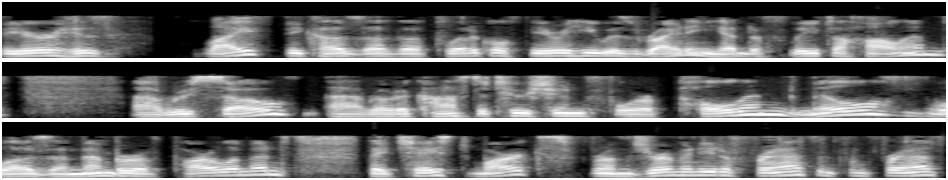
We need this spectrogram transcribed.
fear his life because of the political theory he was writing. He had to flee to Holland. Uh, Rousseau uh, wrote a constitution for Poland. Mill was a member of parliament. They chased Marx from Germany to France and from France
